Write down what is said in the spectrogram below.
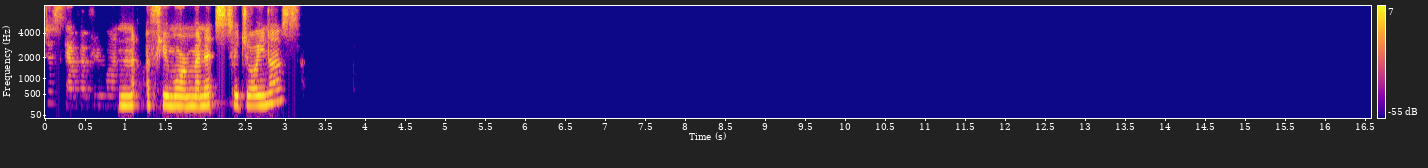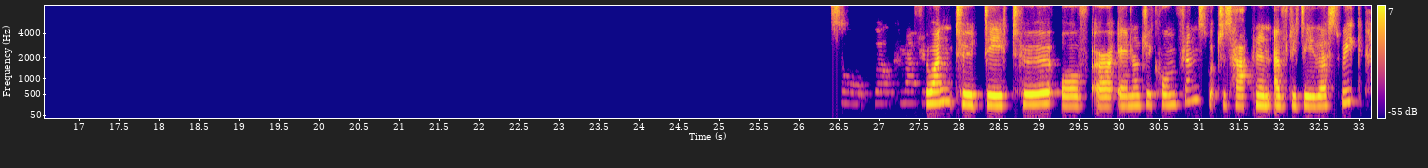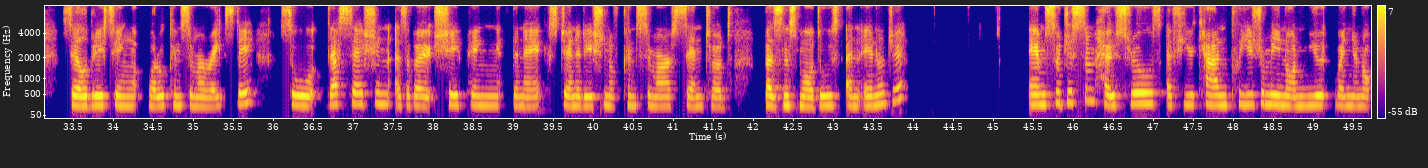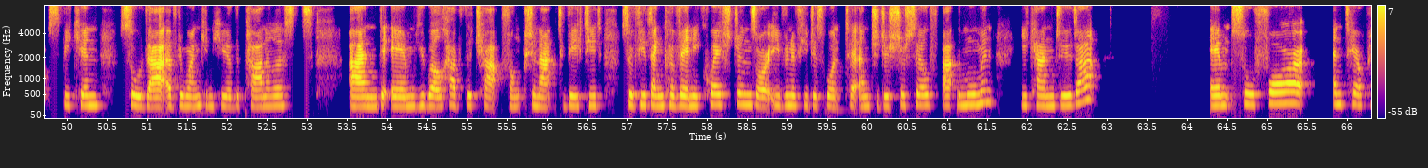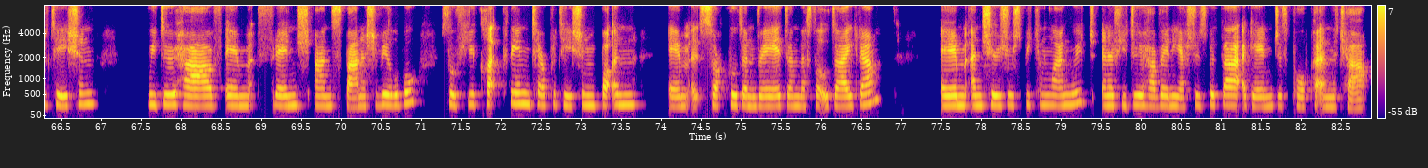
just give everyone a few more minutes to join us. So welcome everyone to day two of our energy conference, which is happening every day this week, celebrating World Consumer Rights Day. So this session is about shaping the next generation of consumer-centred business models in energy. Um, so just some house rules, if you can, please remain on mute when you're not speaking so that everyone can hear the panellists and um, you will have the chat function activated. So if you think of any questions or even if you just want to introduce yourself at the moment, you can do that. Um, so for interpretation, we do have um, French and Spanish available. So if you click the interpretation button, um, it's circled in red in this little diagram. Um, and choose your speaking language. And if you do have any issues with that, again, just pop it in the chat.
